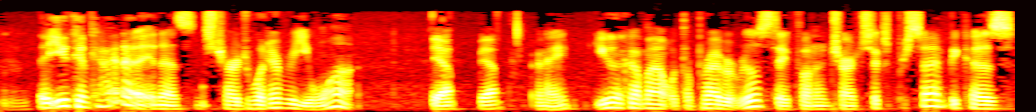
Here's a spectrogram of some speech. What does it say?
mm-hmm. that you can kind of, in essence, charge whatever you want Yeah, yeah. right? You can come out with a private real estate fund and charge six percent because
